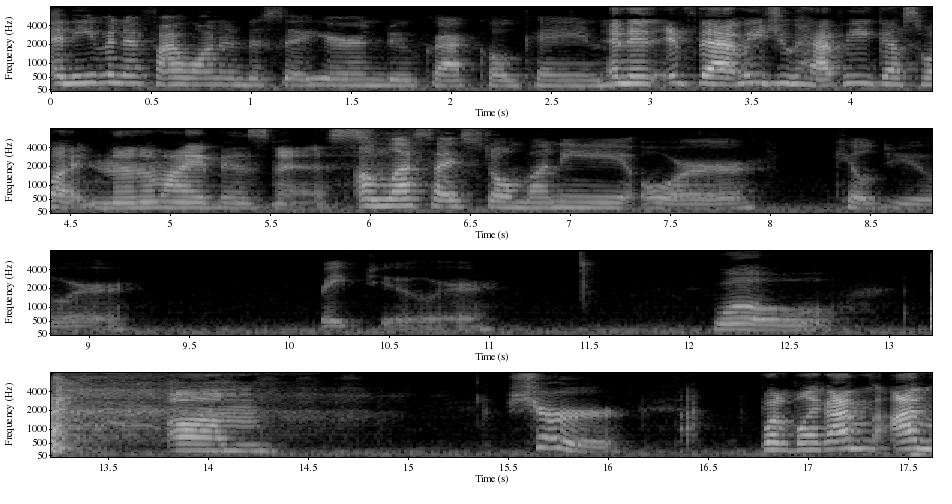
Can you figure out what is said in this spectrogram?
And even if I wanted to sit here and do crack cocaine, And it, if that made you happy, guess what? None of my business. unless I stole money or killed you or raped you or Whoa. Um sure. But like I'm I'm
